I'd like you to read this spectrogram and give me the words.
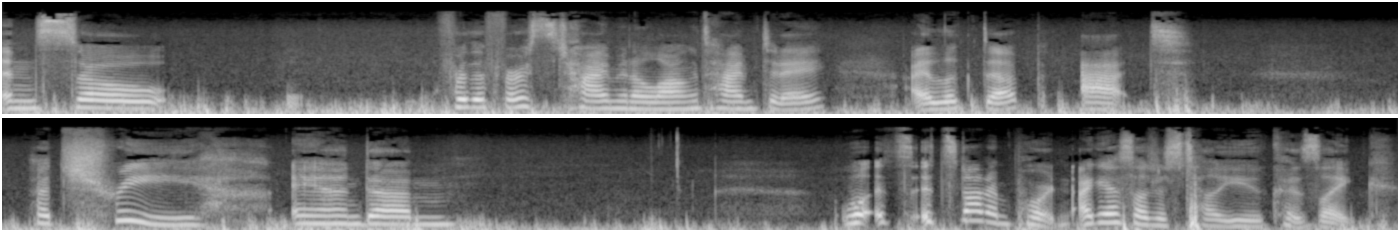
And so, for the first time in a long time today, I looked up at a tree and, um, well it's it's not important. I guess i'll just tell you because like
